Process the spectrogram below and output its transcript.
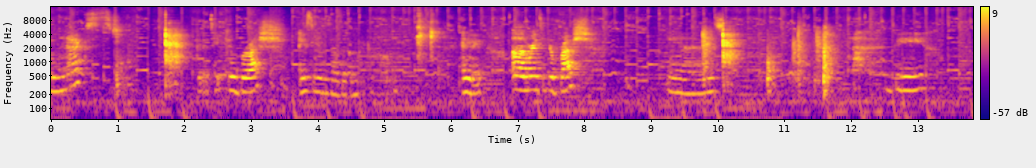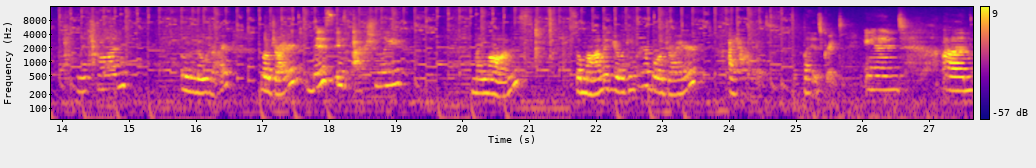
Next, I'm gonna take your brush. I used to use this as like a microphone. Anyways, um, we're gonna take your brush and the Litron blow dryer. Blow dryer. This is actually my mom's. So mom, if you're looking for your blow dryer, I have it, but it's great. And um,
